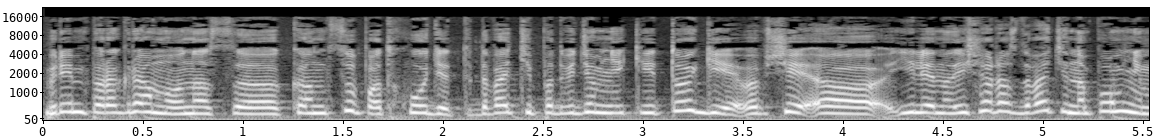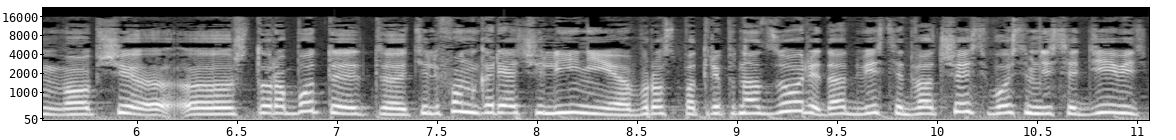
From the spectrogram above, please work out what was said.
Время программы у нас э, к концу подходит. Давайте подведем некие итоги. Вообще, э, Елена, еще раз давайте напомним вообще, что работает телефон горячей линии в Роспотребнадзоре, да, 226 89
